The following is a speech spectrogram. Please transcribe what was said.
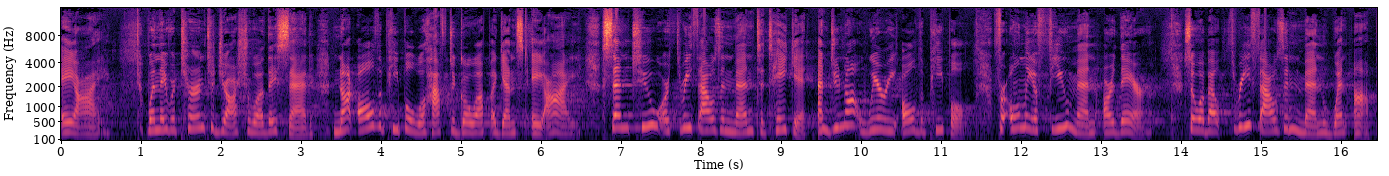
Ai. When they returned to Joshua, they said, Not all the people will have to go up against Ai. Send two or three thousand men to take it, and do not weary all the people, for only a few men are there. So about 3,000 men went up,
